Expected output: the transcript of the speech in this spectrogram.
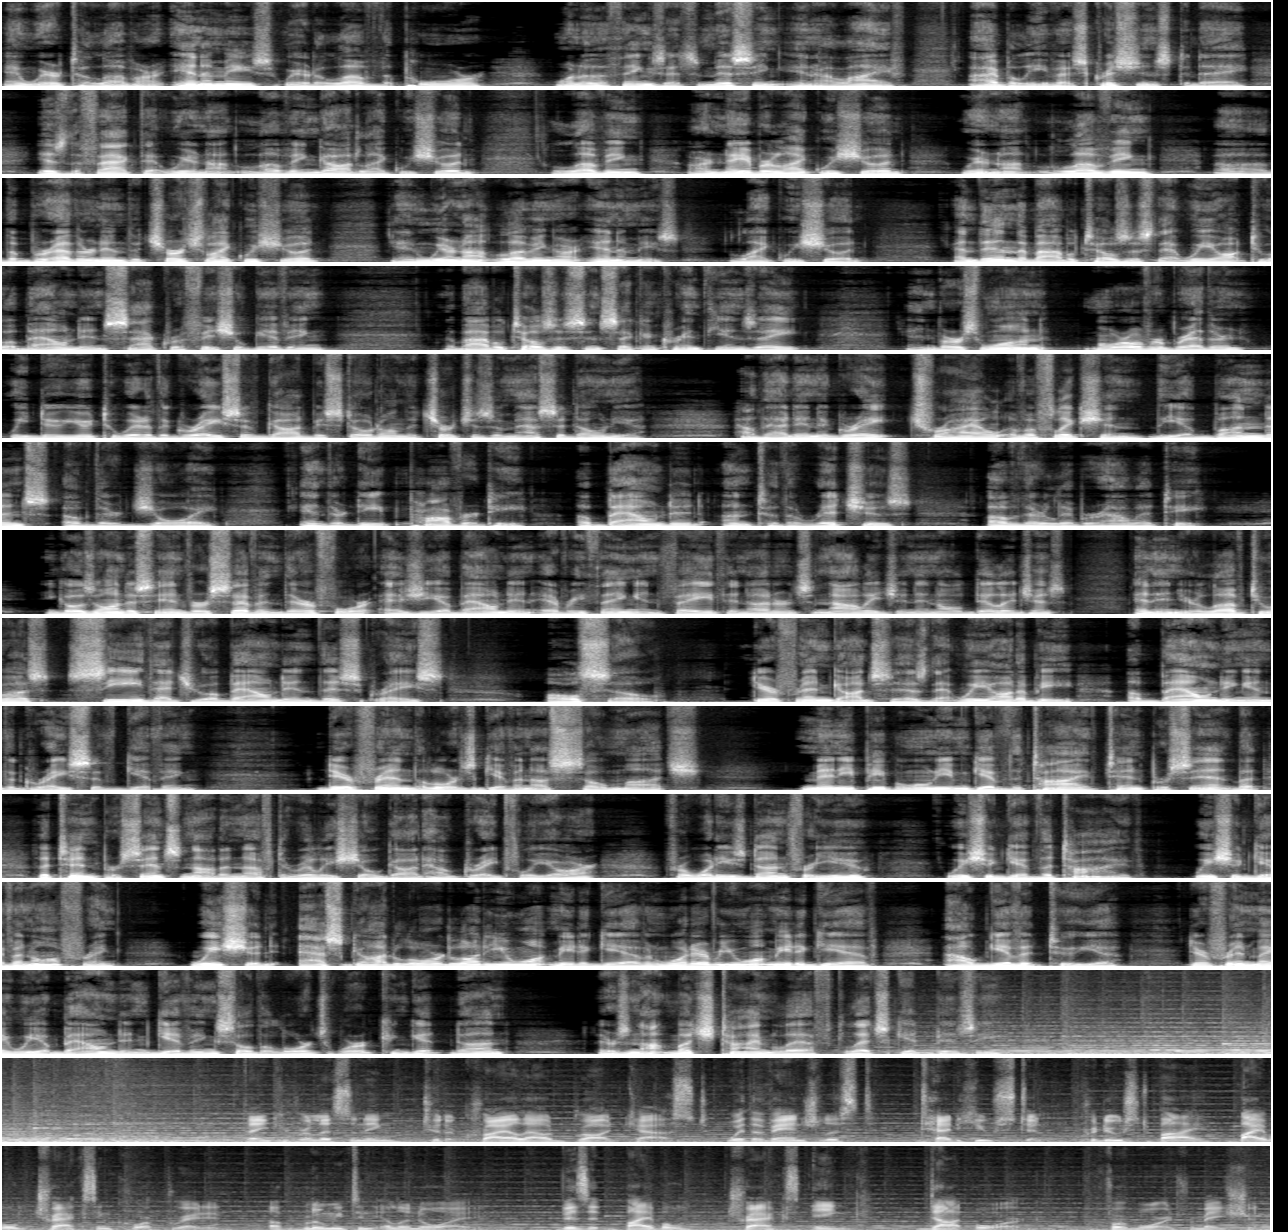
and we're to love our enemies, we're to love the poor, one of the things that's missing in our life, I believe, as Christians today, is the fact that we're not loving God like we should, loving our neighbor like we should. We're not loving uh, the brethren in the church like we should, and we're not loving our enemies like we should. And then the Bible tells us that we ought to abound in sacrificial giving. The Bible tells us in 2 Corinthians 8 and verse 1 Moreover, brethren, we do you to wit of the grace of God bestowed on the churches of Macedonia, how that in a great trial of affliction, the abundance of their joy and their deep poverty abounded unto the riches of their liberality. He goes on to say in verse 7 Therefore, as ye abound in everything, in faith, in utterance, knowledge, and in all diligence, and in your love to us, see that you abound in this grace also. Dear friend, God says that we ought to be abounding in the grace of giving. Dear friend, the Lord's given us so much. Many people won't even give the tithe, 10%, but the 10% is not enough to really show God how grateful you are for what He's done for you. We should give the tithe. We should give an offering. we should ask God, Lord, what do you want me to give? And whatever you want me to give, I'll give it to you. Dear friend, may we abound in giving so the Lord's work can get done. There's not much time left. Let's get busy. Thank you for listening to the Cry Aloud broadcast with evangelist Ted Houston, produced by Bible Tracts Incorporated of Bloomington, Illinois. Visit BibleTractsInc.org for more information.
